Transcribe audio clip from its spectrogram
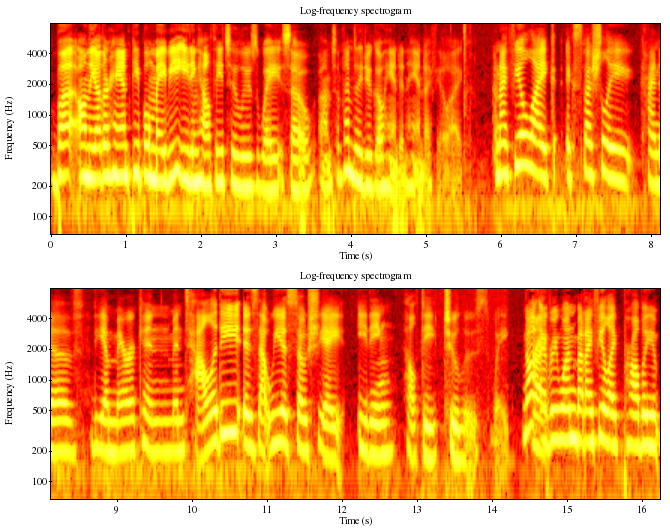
But on the other hand, people may be eating healthy to lose weight. So um, sometimes they do go hand in hand. I feel like. And I feel like, especially kind of the American mentality, is that we associate eating healthy to lose weight. Not Right. everyone, but I feel like probably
